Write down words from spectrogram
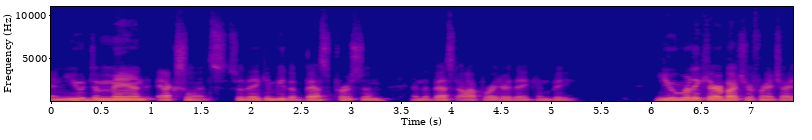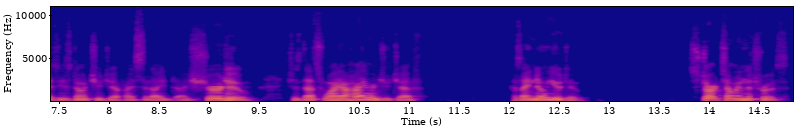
and you demand excellence so they can be the best person and the best operator they can be. You really care about your franchisees, don't you, Jeff? I said, I, I sure do. She says, That's why I hired you, Jeff, because I know you do. Start telling the truth.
